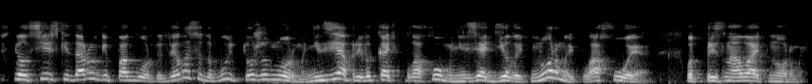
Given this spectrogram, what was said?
сделать сельские дороги по городу. Для вас это будет тоже норма. Нельзя привыкать к плохому, нельзя делать нормой плохое. Вот признавать нормой.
